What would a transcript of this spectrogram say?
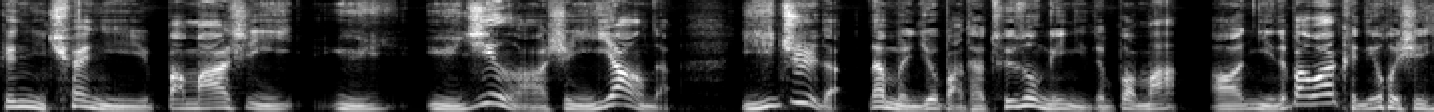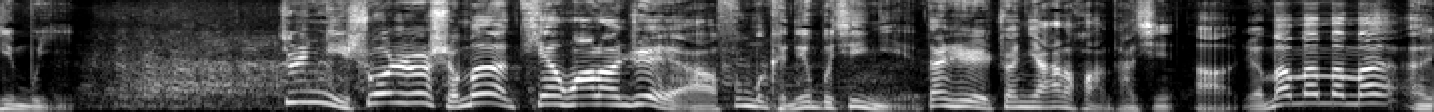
跟你劝你爸妈是一语语境啊是一样的，一致的，那么你就把它推送给你的爸妈啊，你的爸妈肯定会深信不疑。就是你说说什么天花乱坠啊，父母肯定不信你，但是专家的话他信啊。慢慢慢慢，呃，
